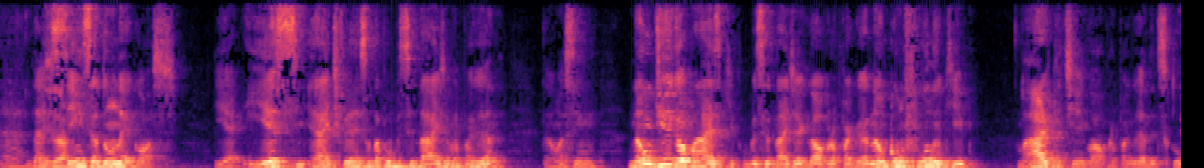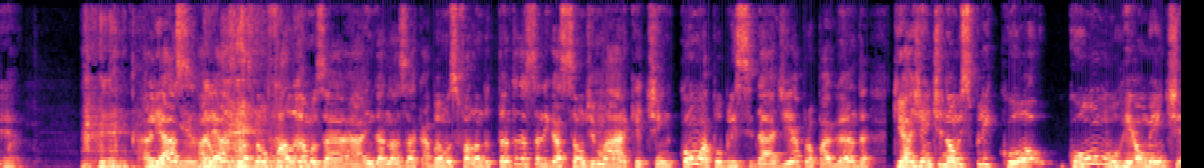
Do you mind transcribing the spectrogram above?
né? da Exato. essência de um negócio. E, é, e esse é a diferença da publicidade e da propaganda. Então, assim, não digam mais que publicidade é igual a propaganda, não confundam que marketing é igual a propaganda, desculpa. É. aliás, aliás é... nós não falamos, ainda nós acabamos falando tanto dessa ligação de marketing com a publicidade e a propaganda, que a gente não explicou como realmente,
